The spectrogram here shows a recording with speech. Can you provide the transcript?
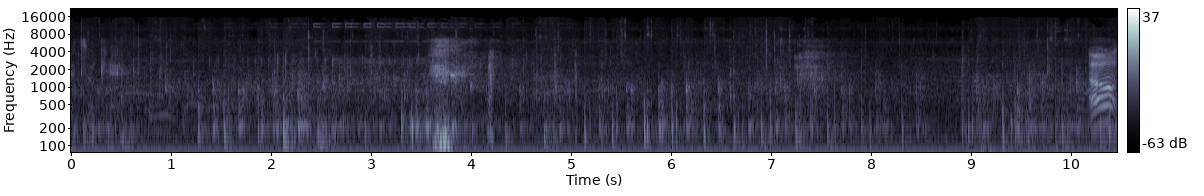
It's okay. oh!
